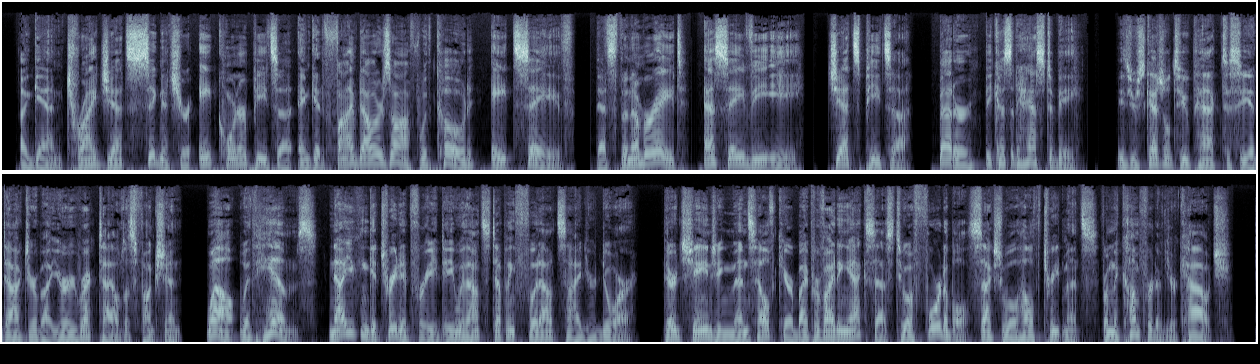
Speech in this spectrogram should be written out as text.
Again, try Jet's signature eight corner pizza and get $5 off with code 8SAVE. That's the number eight, S A V E. Jet's Pizza. Better because it has to be. Is your schedule too packed to see a doctor about your erectile dysfunction? Well, with HIMS, now you can get treated for ED without stepping foot outside your door. They're changing men's healthcare by providing access to affordable sexual health treatments from the comfort of your couch.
